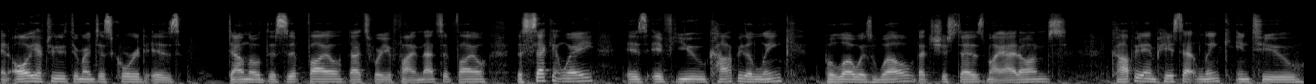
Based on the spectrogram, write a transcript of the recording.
And all you have to do through my Discord is download this zip file. That's where you find that zip file. The second way is if you copy the link below as well, that just says my add-ons, copy and paste that link into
